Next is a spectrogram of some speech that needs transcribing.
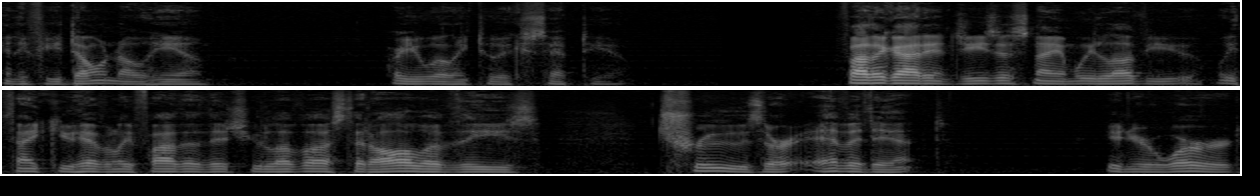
And if you don't know him, are you willing to accept him? Father God, in Jesus' name, we love you. We thank you, Heavenly Father, that you love us, that all of these truths are evident in your word,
